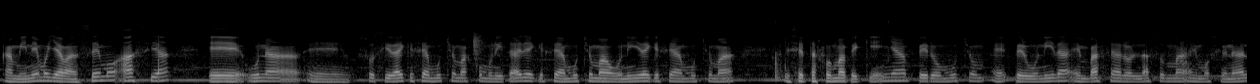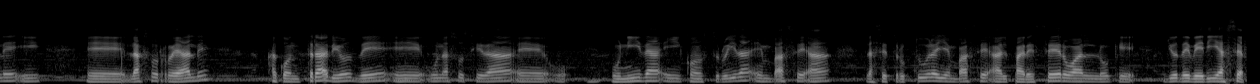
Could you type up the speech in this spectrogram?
caminemos y avancemos hacia eh, una eh, sociedad que sea mucho más comunitaria, que sea mucho más unida, que sea mucho más, de cierta forma, pequeña, pero, mucho, pero unida en base a los lazos más emocionales y lazos reales, a contrario de una sociedad unida y construida en base a las estructuras y en base al parecer o a lo que yo debería ser.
